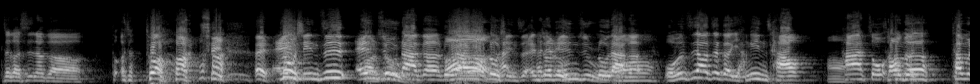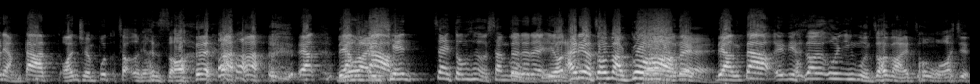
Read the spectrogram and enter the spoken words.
这个是那个。突然忘记，哎，陆行之，Andrew 大哥，陆大哥，陆行之，Andrew，陆大哥。我们知道这个杨应超，他周超哥，他们两大完全不，超 很熟，两两大。以前在东森有上过，对对对，有，哎，你有专访过啊？对，两大，哎，你还是要问英文专访还是中文？而且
